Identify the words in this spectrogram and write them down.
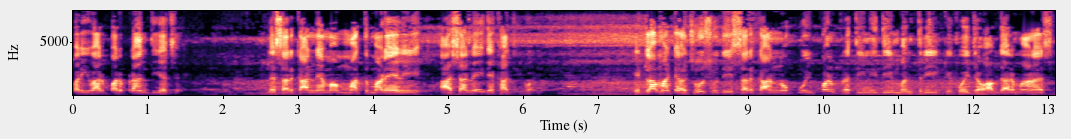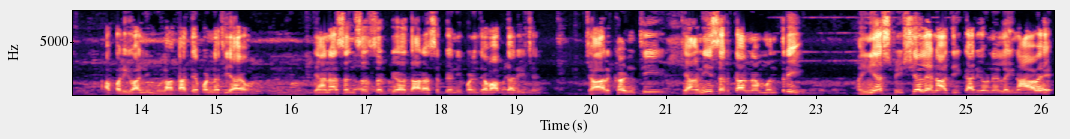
પરિવાર પરપ્રાંતીય છે. એટલે સરકારને એમાં મત મળે એવી આશા નહીં દેખાતી હોય. એટલા માટે હજુ સુધી સરકારનો કોઈ પણ પ્રતિનિધિ, મંત્રી કે કોઈ જવાબદાર માણસ આ પરિવારની મુલાકાતે પણ નથી આવ્યો. ત્યાંના સંસદ સભ્ય, ધારાસભ્યની પણ જવાબદારી છે. ઝારખંડથી ત્યાંની સરકારના મંત્રી અહીંયા સ્પેશિયલ એના અધિકારીઓને લઈને આવે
